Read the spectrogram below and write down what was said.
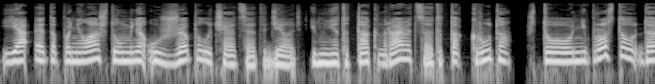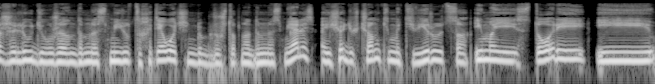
я это поняла, что у меня уже получается это делать. И мне это так нравится, это так круто, что не просто даже люди уже надо мной смеются, хотя я очень люблю, чтобы надо мной смеялись, а еще девчонки мотивируются и моей историей, и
